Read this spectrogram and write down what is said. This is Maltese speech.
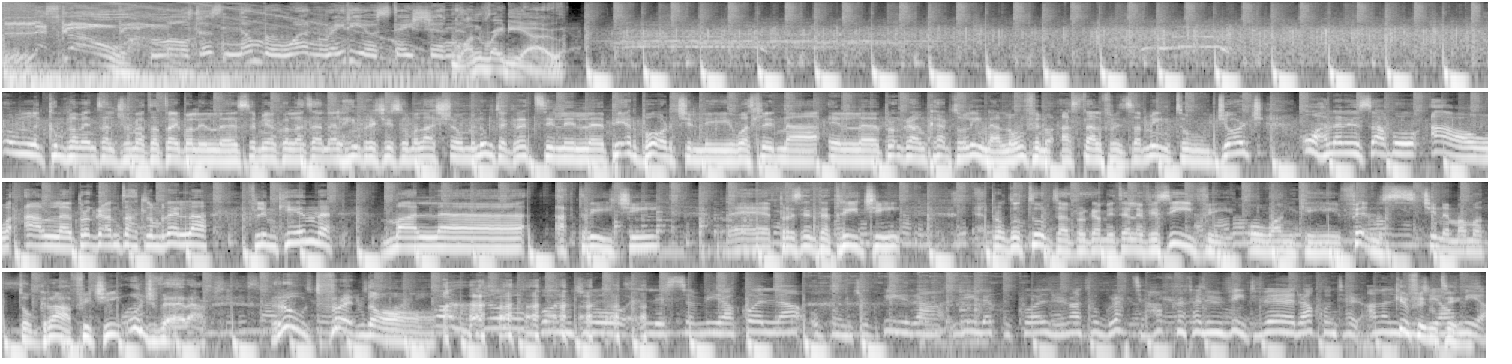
Let's go! Malta's number one radio station. One radio. Kull kumplament għal ġurnata tajba lil semja kollha tagħna l-ħin preċisu mal-10 minuta grazzi lil Pierre Borg li waslidna il-programm Kartolina llum finu għastal Alfred Zammit u George u aħna ninsabu għaw għal-programm taħt l-umbrella flimkien mal-attriċi, eh, prezentatriċi, produttur tal-programmi televizivi u anki films ċinematografiċi u ġvera. Ruth Frendo! Bonġu, bonġu l-issemija kolla u bonġu kbira li l-ek u koll Renato, grazzi ħafna tal-invit vera konter għana l-ġija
